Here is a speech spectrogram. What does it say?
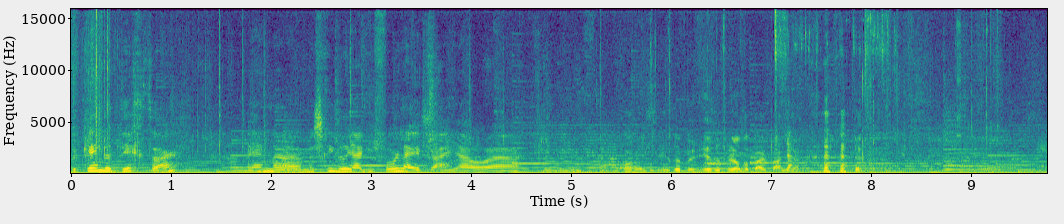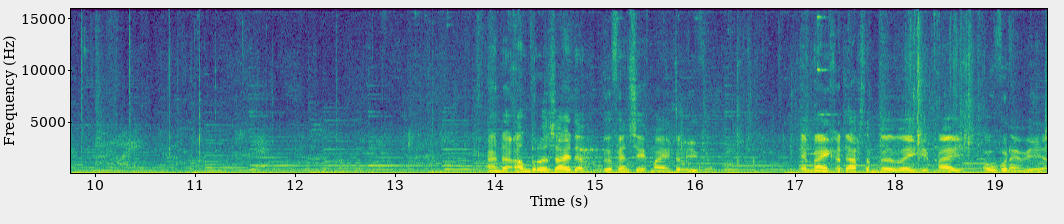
bekende dichter. En eh, misschien wil jij die voorlezen aan jouw eh, vriendin. Oh, de, de bril erbij pakken. Aan de andere zijde bevindt zich mijn geliefde. In mijn gedachten beweeg ik mij over en weer.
